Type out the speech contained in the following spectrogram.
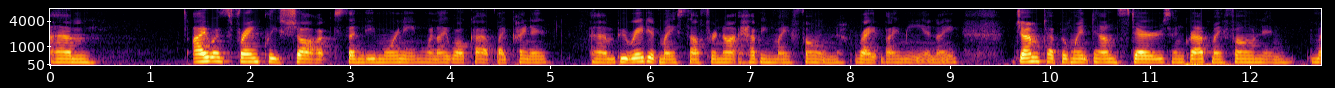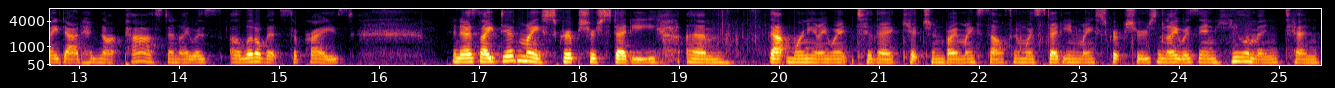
um, I was frankly shocked Sunday morning when I woke up. I kind of um, berated myself for not having my phone right by me. And I jumped up and went downstairs and grabbed my phone, and my dad had not passed. And I was a little bit surprised. And as I did my scripture study, um, that morning I went to the kitchen by myself and was studying my scriptures, and I was in Helaman 10.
